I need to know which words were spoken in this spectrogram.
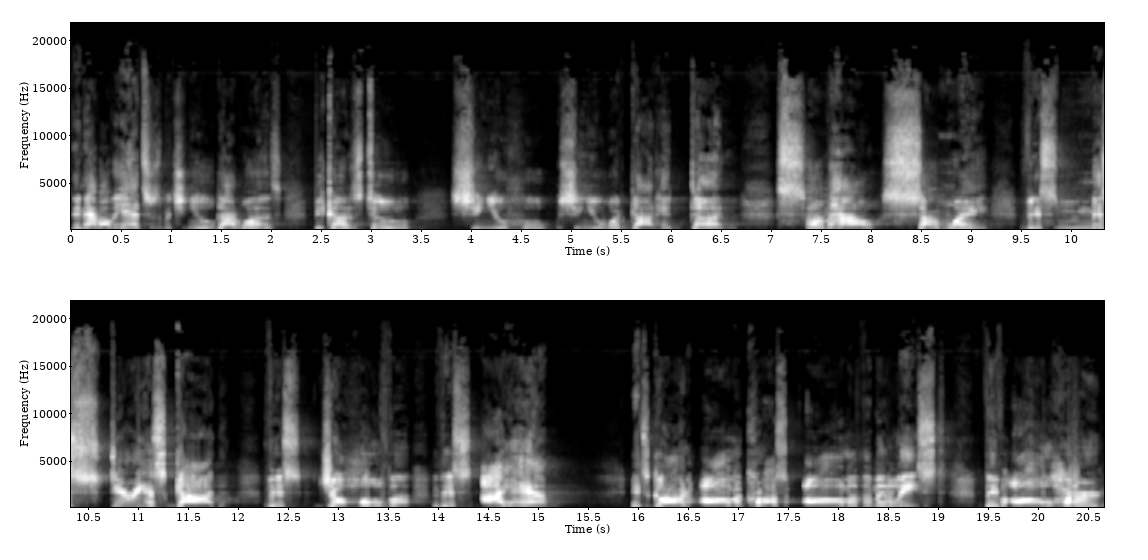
Didn't have all the answers, but she knew who God was because too she knew who she knew what God had done. Somehow, some way, this mysterious God, this Jehovah, this I am, it's gone all across all of the Middle East. They've all heard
